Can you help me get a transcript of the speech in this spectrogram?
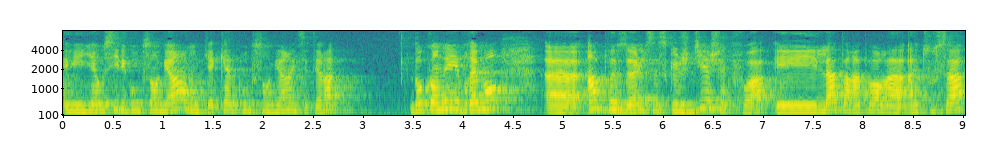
il y a aussi les groupes sanguins. Donc il y a quatre groupes sanguins, etc donc on est vraiment euh, un puzzle, c'est ce que je dis à chaque fois. Et là par rapport à, tout ça,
